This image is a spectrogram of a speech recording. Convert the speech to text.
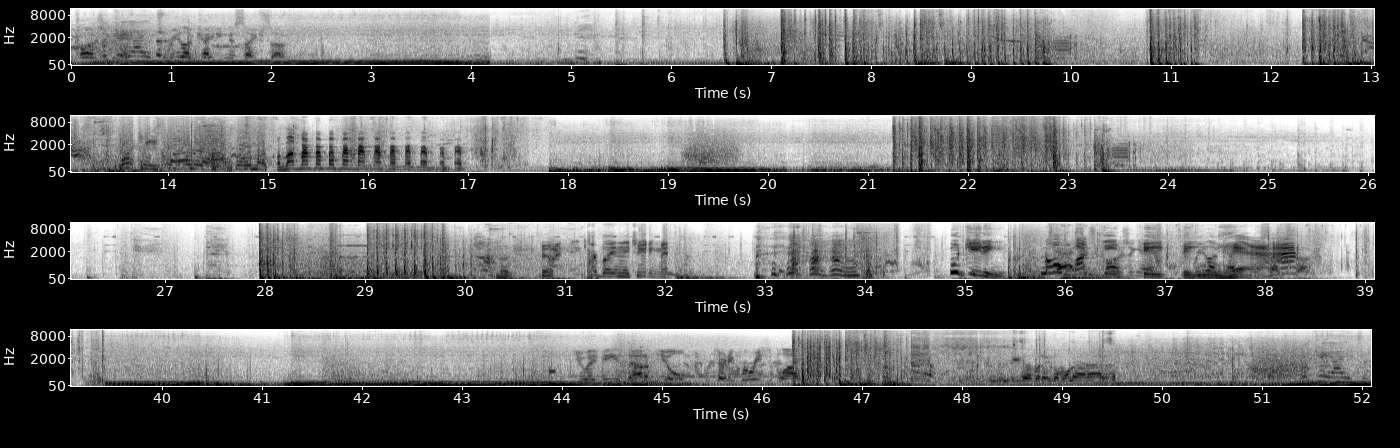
closing Okay, I in. agree. Relocating the safe zone. Fucking spawner asshole, Oh, shit. I think you're blatantly cheating, man. Who cheating? No fucking cheating here. the safe zone. UAV is out of fuel. Returning for resupply. Okay, I agree.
